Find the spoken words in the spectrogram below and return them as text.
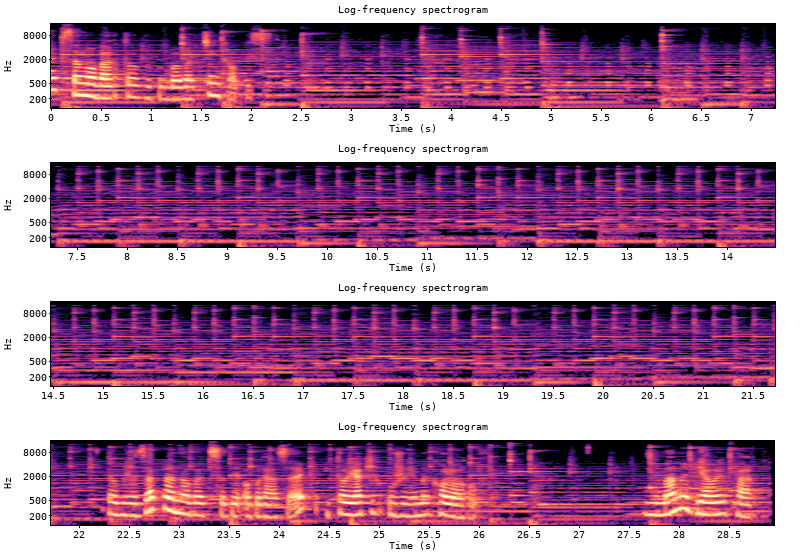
Tak samo warto wypróbować cienkopis. Dobrze zaplanować sobie obrazek i to jakich użyjemy kolorów. Nie mamy białej farbki.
